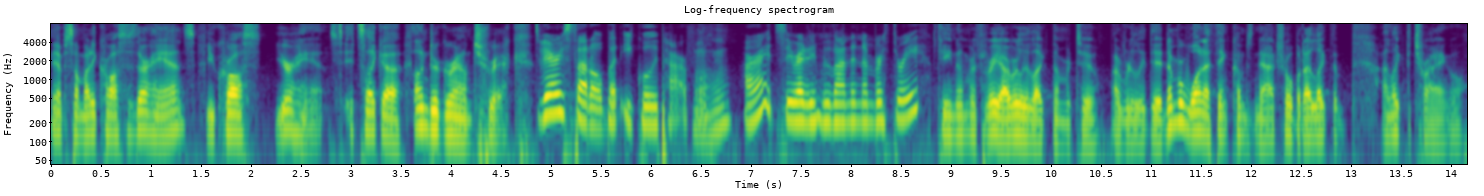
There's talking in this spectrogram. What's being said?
If somebody crosses their hands, you cross your hands. It's like a underground trick. It's very subtle, but equally powerful. hmm All right, so you ready to move on to number three? Key number three. I really like number two. I really did. Number one, I think comes natural, but I like the I like the triangle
